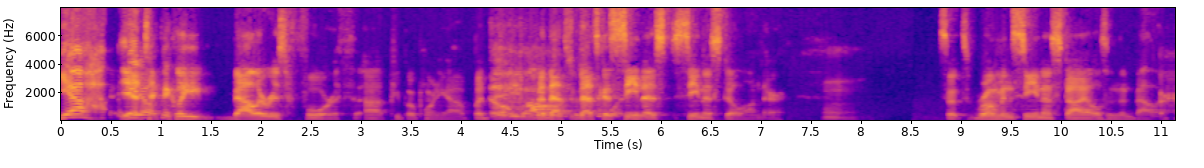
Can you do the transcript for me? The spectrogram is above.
yeah, Yeah, you know, technically Balor is fourth. Uh, people are pointing out, but No, but that's that's because fourth. Cena's Cena's still on there. Hmm. So it's Roman, Cena, Styles, and then Balor.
